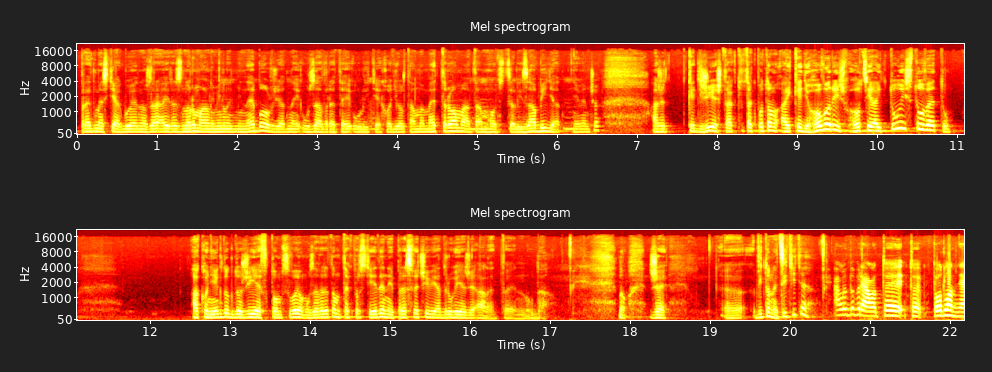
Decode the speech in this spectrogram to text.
predmestiach Buenos Aires s normálnymi ľuďmi, nebol v žiadnej uzavretej ulite, chodil tam metrom a tam ho chceli zabiť a neviem čo. A že keď žiješ takto, tak potom aj keď hovoríš, hoci aj tú istú vetu, ako niekto, kto žije v tom svojom uzavretom, tak proste jeden je presvedčivý a druhý je, že ale to je nuda. No, že e, vy to necítite? Ale dobre, ale to je, to je, podľa mňa,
